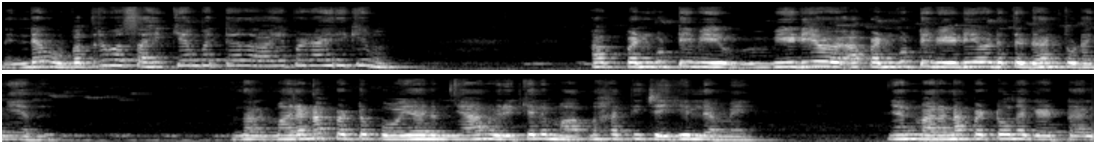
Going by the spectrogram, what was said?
നിന്റെ ഉപദ്രവം സഹിക്കാൻ പറ്റാതായപ്പോഴായിരിക്കും ആ പെൺകുട്ടി വീഡിയോ ആ പെൺകുട്ടി വീഡിയോ എടുത്തിടാൻ തുടങ്ങിയത്. എന്നാൽ മരണപ്പെട്ടു പോയാലും ഞാൻ ഒരിക്കലും ആത്മഹത്യ ചെയ്യില്ലമ്മേ ഞാൻ മരണപ്പെട്ടു എന്ന് കേട്ടാൽ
